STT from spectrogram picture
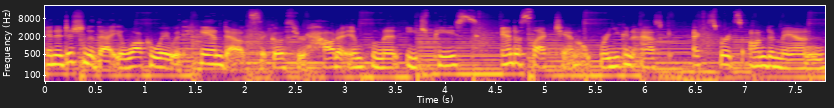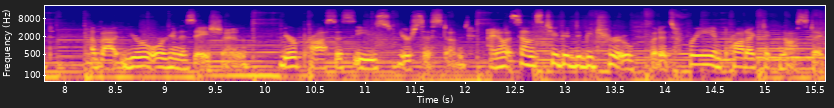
In addition to that, you'll walk away with handouts that go through how to implement each piece and a Slack channel where you can ask experts on demand about your organization, your processes, your systems. I know it sounds too good to be true, but it's free and product agnostic,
